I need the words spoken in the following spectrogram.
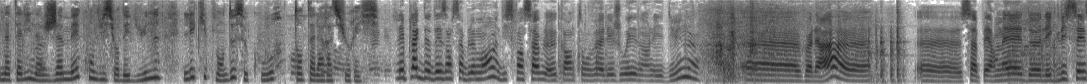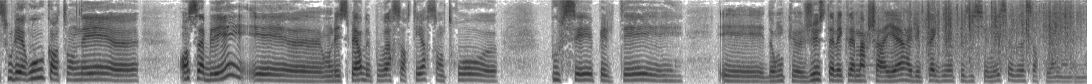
Nathalie n'a jamais conduit sur des dunes. L'équipement de secours tente à la rassurer. Les plaques de désensablement, indispensables quand on veut aller jouer dans les dunes. Euh, voilà. Euh, euh, ça permet de les glisser sous les roues quand on est euh, ensablé et euh, on l'espère de pouvoir sortir sans trop euh, pousser, pelleter. Et, et donc euh, juste avec la marche arrière et les plaques bien positionnées, ça doit sortir normalement.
